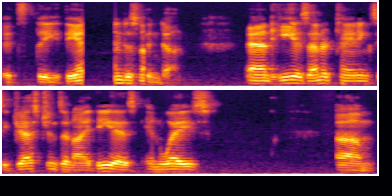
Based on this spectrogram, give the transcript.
It's the the end has not been done and he is entertaining suggestions and ideas in ways um,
